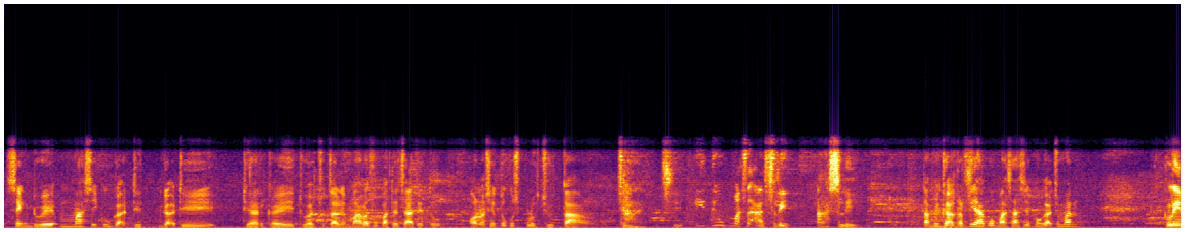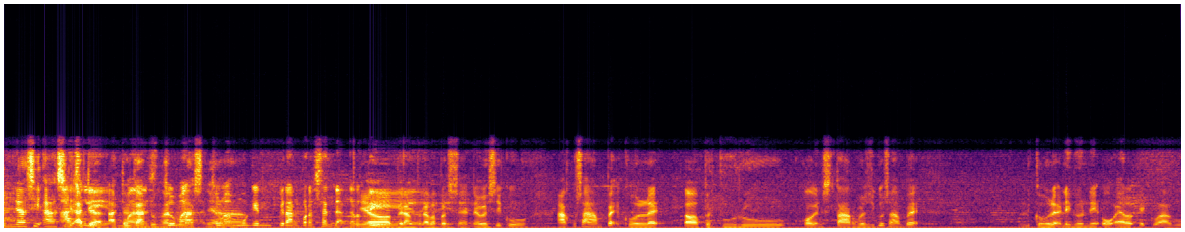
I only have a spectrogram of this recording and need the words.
sing duwe emas iku nggak di nggak di dihargai dua juta lima ratus pada saat itu ono sing tuku 10 juta Janji. Itu masa asli. asli tapi gak ngerti aku mas asli pun nggak cuman klaimnya sih asli, ada ada emas. kandungan cuma, emasnya Cuma mungkin pirang persen nggak ngerti. ya berapa berapa persen. Ya wis iku aku sampai golek eh, berburu koin Star Wars iku sampai golek nih gone OLX ku aku.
